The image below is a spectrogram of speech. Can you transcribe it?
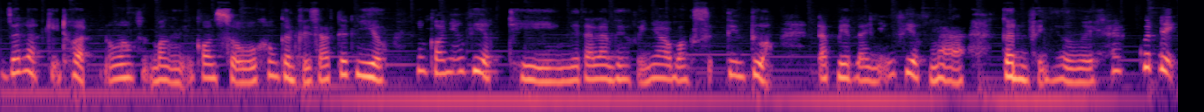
rất là kỹ thuật đúng không? Bằng những con số không cần phải giao tiếp nhiều. Nhưng có những việc thì người ta làm việc với nhau bằng sự tin tưởng đặc biệt là những việc mà cần phải nhờ người khác quyết định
